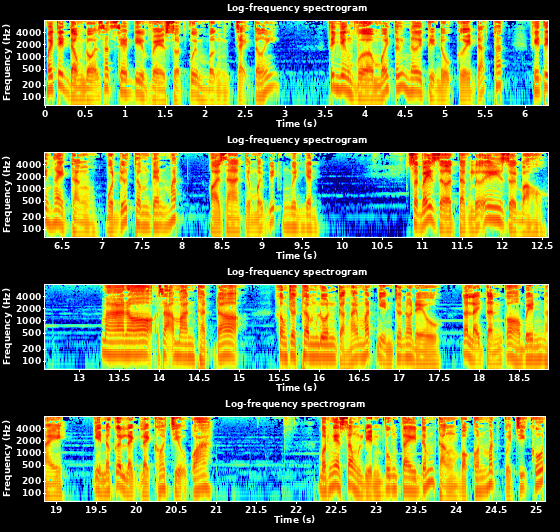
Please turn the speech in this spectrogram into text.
Mấy thấy đồng đội dắt xe đi về Sột vui mừng chạy tới. Thế nhưng vừa mới tới nơi thì nụ cười đã thắt khi thấy hai thằng, một đứa thâm đen mắt, hỏi ra thì mới biết nguyên nhân. Sột bấy giờ tặng lưỡi rồi bảo, Mà nó dạ man thật đó, không cho thâm luôn cả hai mắt nhìn cho nó đều, nó lại tận có ở bên này, nhìn nó cứ lệch lệch khó chịu quá. Bột nghe xong liền vung tay đấm thẳng vào con mắt của Chí Cốt,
